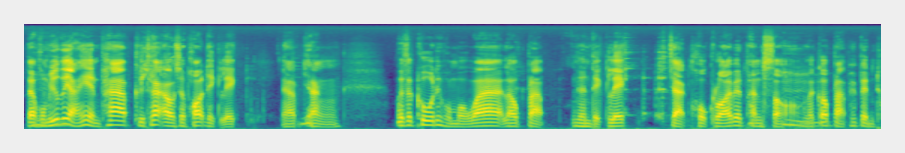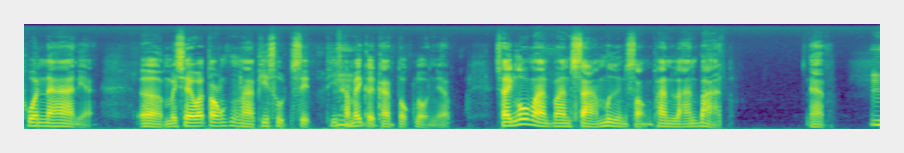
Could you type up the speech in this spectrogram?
แต่ผมยกตัวอย่างให้เห็นภาพคือถ้าเอาเฉพาะเด็กเล็กนะครับอย่างเมื่อสักครู่ที่ผมบอกว่าเราปรับเงินเด็กเล็กจาก 600 เป็นพันสองแล้วก็ปรับให้เป็นทั่วหน้าเนี่ยเออไม่ใช่ว่าต้องมาพิสูจน์สิทธิ์ที่ทำให้เกิดการตกหล่นเนี่ยใช้งบประมาณประมาณสามหมื่นสองพันล้านบาท นะครับอื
